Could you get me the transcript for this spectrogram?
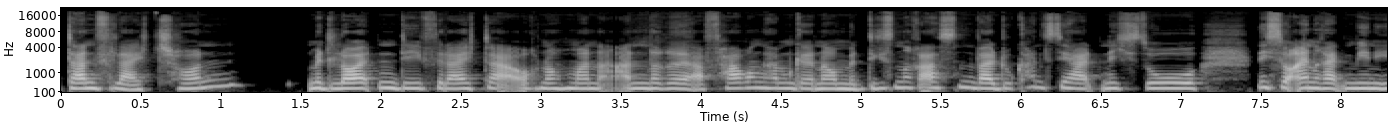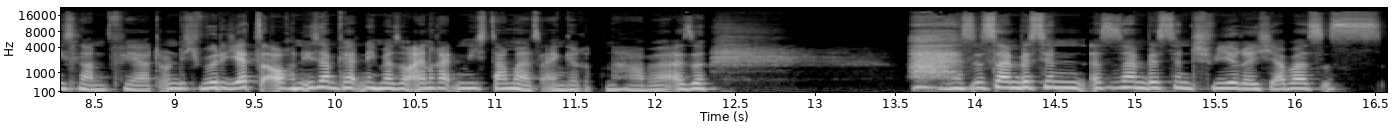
dann vielleicht schon mit Leuten, die vielleicht da auch nochmal eine andere Erfahrung haben, genau mit diesen Rassen, weil du kannst dir halt nicht so, nicht so einreiten wie ein Islandpferd. Und ich würde jetzt auch ein Islandpferd nicht mehr so einreiten, wie ich es damals eingeritten habe. Also es ist ein bisschen, es ist ein bisschen schwierig, aber es ist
